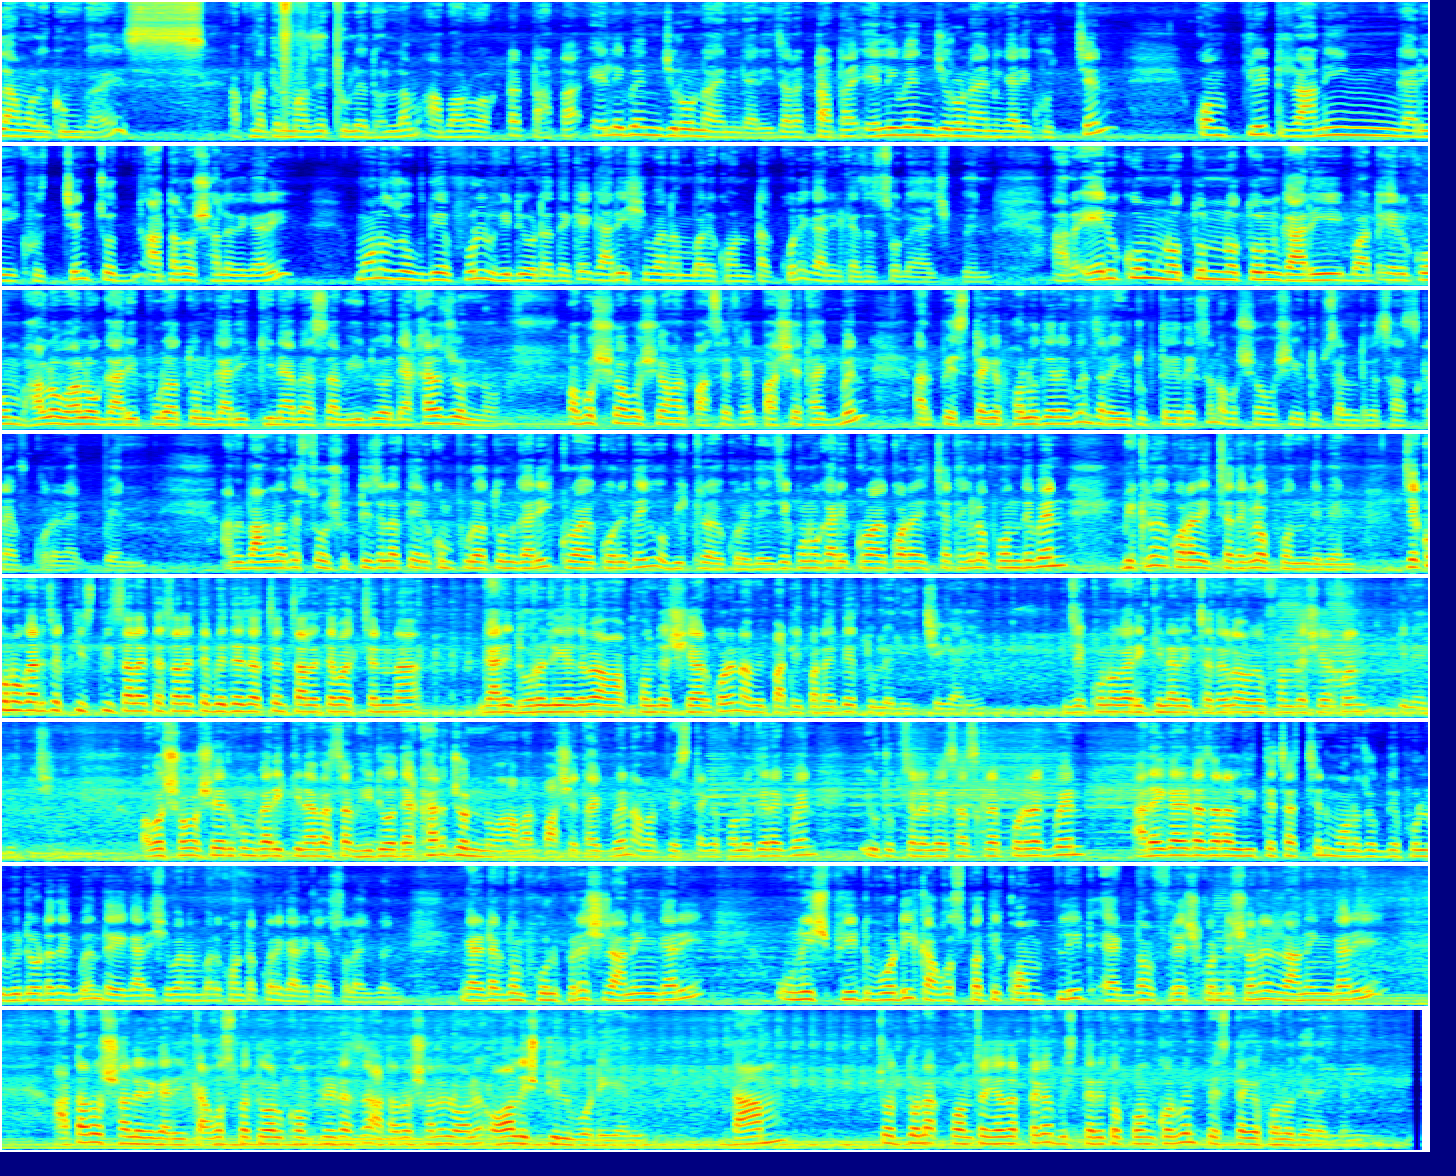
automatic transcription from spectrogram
আসসালামু আলাইকুম গাইস আপনাদের মাঝে তুলে ধরলাম আবারও একটা টাটা এলেভেন জিরো নাইন গাড়ি। যারা টাটা এলেভেন জিরো নাইন গাড়ি খুঁজছেন কমপ্লিট রানিং গাড়ি খুঁজছেন, চোদ্দ, আঠারো সালের গাড়ি। মনোযোগ দিয়ে ফুল ভিডিওটা দেখে গাড়ি সেবা নাম্বারে কন্ট্যাক্ট করে গাড়ির কাছে চলে আসবেন। আর এরকম নতুন নতুন গাড়ি বাট এরকম ভালো ভালো গাড়ি, পুরাতন গাড়ি কিনা বেচা ভিডিও দেখার জন্য অবশ্যই অবশ্যই আমার পাশে পাশে থাকবেন। আর পেজটাকে ফলো দিয়ে রাখবেন। যারা ইউটিউব থেকে দেখছেন, অবশ্যই অবশ্যই ইউটিউব চ্যানেলটাকে সাবস্ক্রাইব করে রাখবেন। আমি বাংলাদেশ চৌষট্টি জেলাতে এরকম পুরাতন গাড়ি ক্রয় করে দেই ও বিক্রয় করে দেই। যে কোনো গাড়ি ক্রয় করার ইচ্ছা থাকলেও ফোন দেবেন, বিক্রয় করার ইচ্ছা থাকলেও ফোন দেবেন। যে কোনো গাড়ি যে কিস্তি চালাইতে চালাইতে বেঁধে যাচ্ছেন চালাতে পারছেন না, গাড়ি ধরে নিয়ে যাবে আমার ফোন দিয়ে শেয়ার করেন, আমি পাটি পাঠাই দিয়ে তুলে দিচ্ছি গাড়ি। যে কোনো গাড়ি কেনার ইচ্ছা থাকলে আমাকে ফোন দিয়ে শেয়ার করেন, কিনে দিচ্ছি। অবশ্য অবশ্যই এরকম গাড়ি কেনা বেচা ভিডিও দেখার জন্য আমার পাশে থাকবেন, আমার পেজটাকে ফলো দিয়ে রাখবেন ইউটিউব চ্যানেলটাকে সাবস্ক্রাইব করে রাখবেন, আর এই গাড়িটা যারা নিতে চাচ্ছেন, মনোযোগ দিয়ে ফুল ভিডিওটা দেখবেন, দেখে গাড়ি সেবা নাম্বারে কন্ট্যাক্ট করে গাড়ি কাছে চলে আসবেন। গাড়িটা একদম ফুল ফ্রেশ রানিং গাড়ি, উনিশ ফিট বডি কাগজপাতি কমপ্লিট একদম ফ্রেশ কন্ডিশনের রানিং গাড়ি, আঠারো সালের গাড়ি, কাগজপাতি অল কমপ্লিট আছে, আঠারো সালের অল অল স্টিল বডি গাড়ি। দাম চোদ্দ লাখ পঞ্চাশ হাজার টাকা। বিস্তারিত ফোন করবেন পেজটাকে ফলো দিয়ে রাখবেন।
